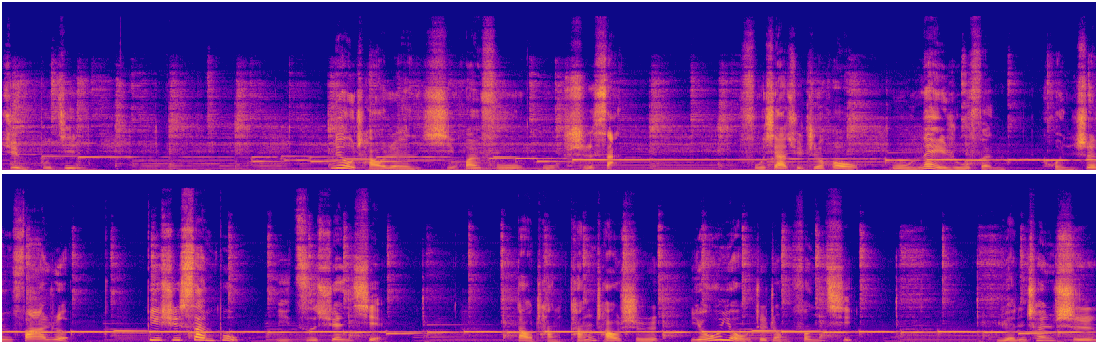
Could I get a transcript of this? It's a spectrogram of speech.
俊不禁。六朝人喜欢扶五石散，服下去之后，五内如焚，浑身发热，必须散步以资宣泄。到唐唐朝时，犹有这种风气。元稹诗：“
